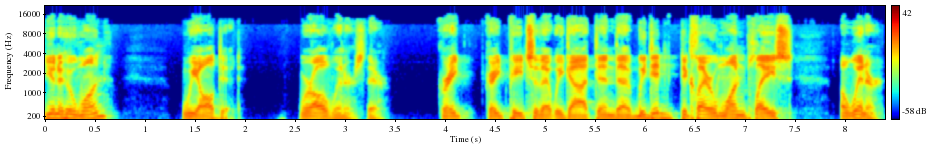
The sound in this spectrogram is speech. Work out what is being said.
You know who won? We all did. We're all winners there. Great, great pizza that we got, and uh, we did declare one place a winner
